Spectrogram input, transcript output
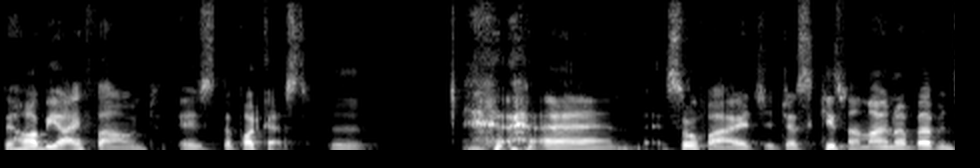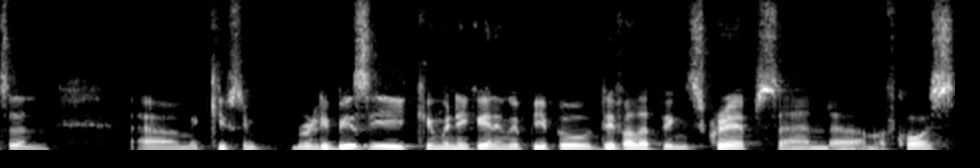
the hobby I found is the podcast, mm. and so far it, it, just keeps my mind on badminton. Um, it keeps me really busy, communicating with people, developing scripts, and um, of course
